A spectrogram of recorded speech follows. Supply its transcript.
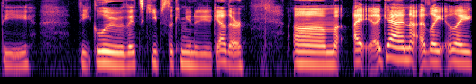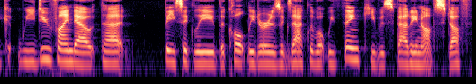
the the glue that keeps the community together. Um, I again, like like we do find out that basically the cult leader is exactly what we think. He was spouting off stuff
